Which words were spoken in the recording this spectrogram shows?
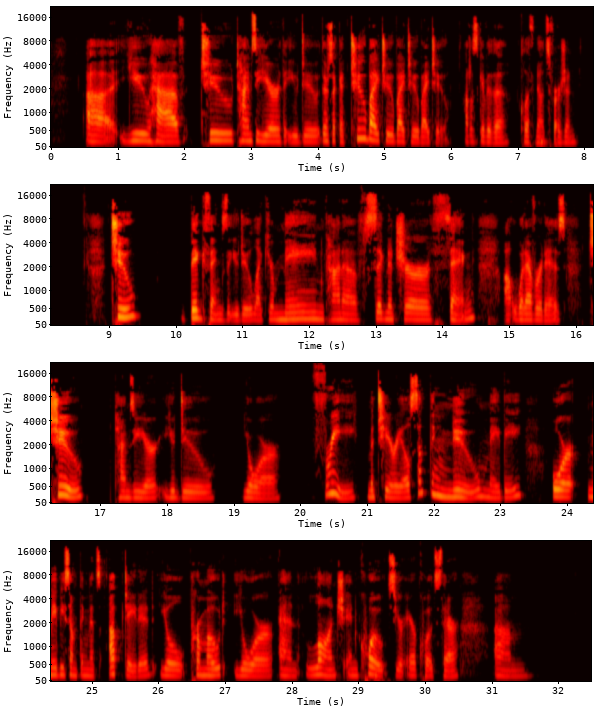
uh, you have two times a year that you do, there's like a two by two by two by two I'll just give you the Cliff Notes version. Two big things that you do, like your main kind of signature thing, uh, whatever it is. Two times a year, you do your free material, something new, maybe, or maybe something that's updated. You'll promote your and launch in quotes, your air quotes there, um,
